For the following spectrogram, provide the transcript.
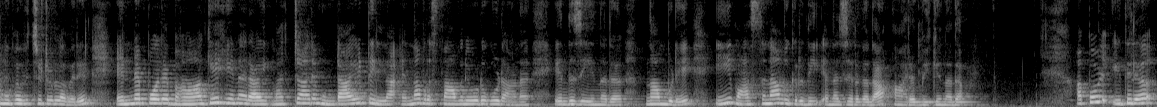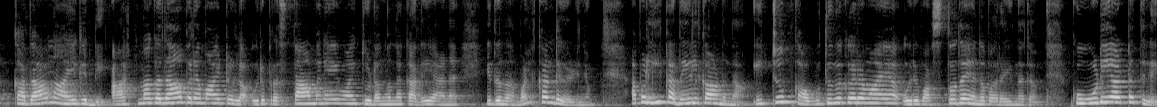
അനുഭവിച്ചിട്ടുള്ളവരിൽ എന്നെപ്പോലെ ഭാഗ്യഹീനരായി മറ്റാരും ഉണ്ടായിട്ടില്ല എന്ന പ്രസ്താവനയോടുകൂടാണ് എന്ത് ചെയ്യുന്നത്? നമ്മുടെ ഈ വാസനാവികൃതി എന്ന ചെറുകഥ ആരംഭിക്കുന്നത്. അപ്പോൾ ഇതിൽ കഥാനായകന്റെ ആത്മകഥാപരമായിട്ടുള്ള ഒരു പ്രസ്താവനയുമായി തുടങ്ങുന്ന കഥയാണ് ഇത് നമ്മൾ കണ്ടു കഴിഞ്ഞു. അപ്പോൾ ഈ കഥയിൽ കാണുന്ന ഏറ്റവും കൗതുകകരമായ ഒരു വസ്തുത എന്ന് പറയുന്നത് കൂടിയാട്ടത്തിലെ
